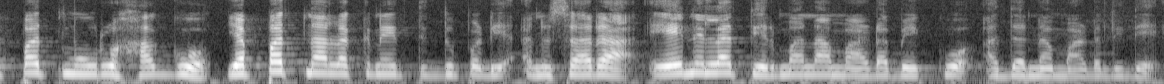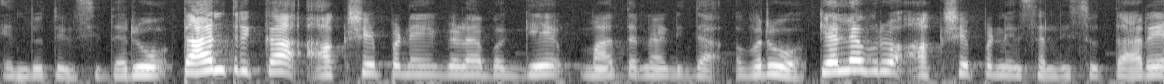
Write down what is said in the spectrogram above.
ಎಪ್ಪತ್ಮೂರು ಹಾಗೂ ಎಪ್ಪತ್ನಾಲ್ಕನೇ ತಿದ್ದುಪಡಿ ಅನುಸಾರ ಏನೆಲ್ಲ ತೀರ್ಮಾನ ಮಾಡಬೇಕು ಅದನ್ನ ಮಾಡಲಿದೆ ಎಂದು ತಿಳಿಸಿದರು. ತಾಂತ್ರಿಕ ಆಕ್ಷೇಪಣೆಗಳ ಬಗ್ಗೆ ಮಾತನಾಡಿದ ಅವರು, ಕೆಲವರು ಆಕ್ಷೇಪಣೆ ಸಲ್ಲಿಸುತ್ತಾರೆ,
